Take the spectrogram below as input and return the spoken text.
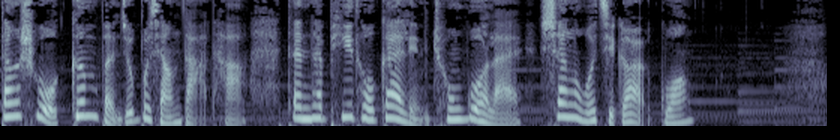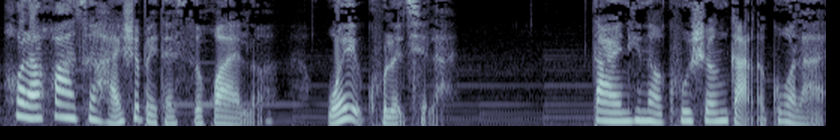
当时我根本就不想打他，但他劈头盖脸冲过来，扇了我几个耳光。后来画册还是被他撕坏了，我也哭了起来。大人听到哭声赶了过来，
